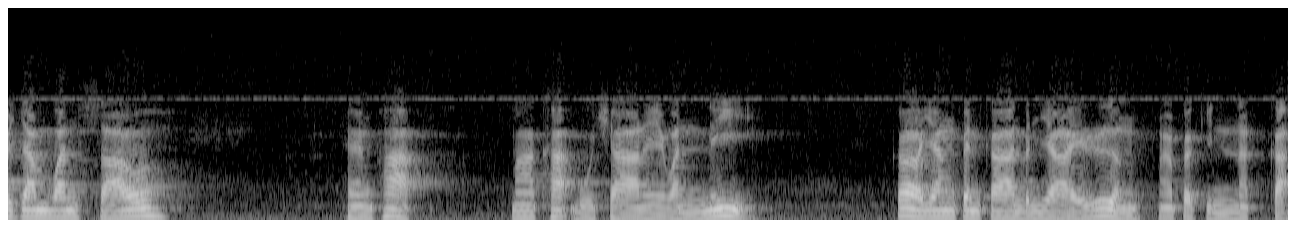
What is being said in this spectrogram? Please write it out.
ประจำวันเสาร์แห่งภาคมาฆบูชาในวันนี้ ก็ยังเป็นการบรรยายเรื่องปกินนกะ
